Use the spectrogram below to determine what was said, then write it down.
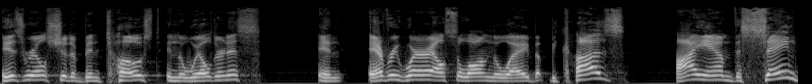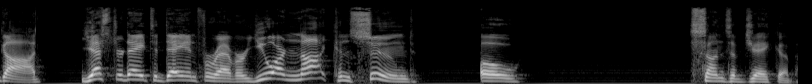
Israel should have been toast in the wilderness and everywhere else along the way. But because I am the same God yesterday, today, and forever, you are not consumed, O sons of Jacob.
